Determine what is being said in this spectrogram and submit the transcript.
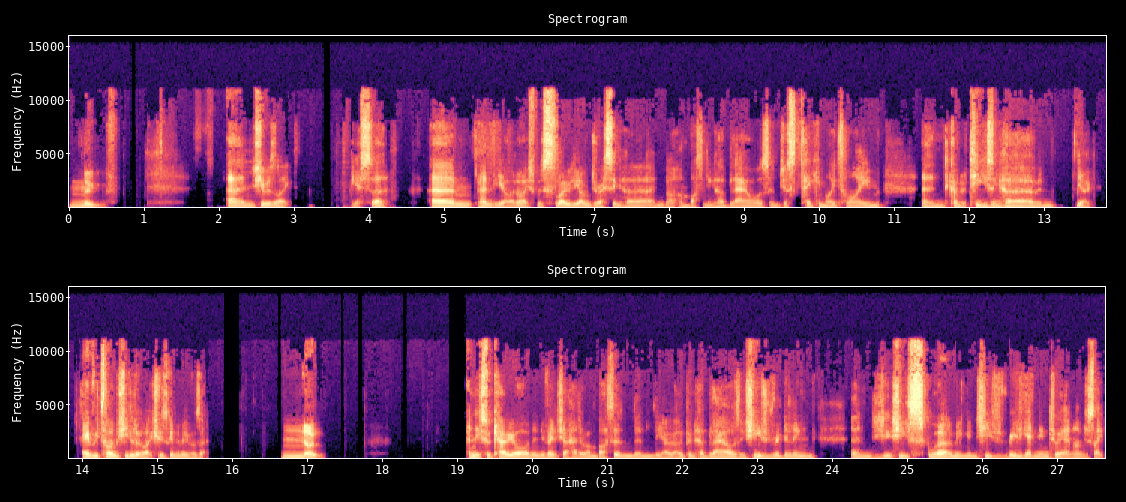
move. And she was like, yes, sir. Um, and you know, and I was slowly undressing her and like, unbuttoning her blouse and just taking my time and kind of teasing her and you know every time she looked like she was going to move, I was like, no. And this would carry on, and eventually I had her unbuttoned and you know opened her blouse, and she's wriggling, and she, she's squirming, and she's really getting into it, and I'm just like,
